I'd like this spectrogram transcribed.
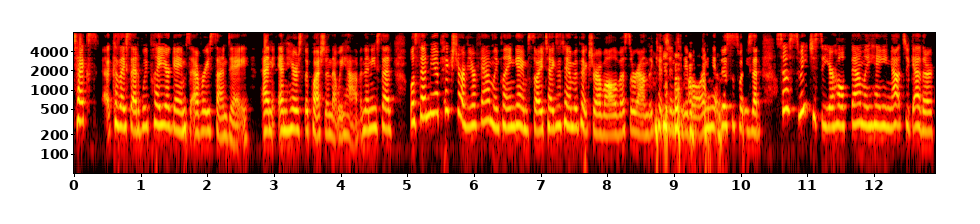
text because I said we play your games every Sunday, and and here's the question that we have. And then he said, "Well, send me a picture of your family playing games." So I texted him a picture of all of us around the kitchen table, and he, this is what he said: "So sweet to see your whole family hanging out together.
